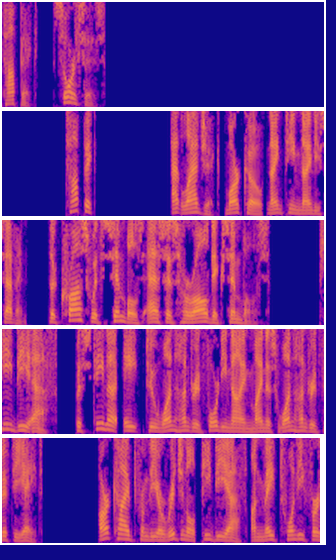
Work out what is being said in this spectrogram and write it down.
Topic Sources Topic Atlagic, Marko 1997. The Cross with Symbols S as Heraldic Symbols. PDF. Bastina, 8–149–158. Archived from the original PDF on May 21,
